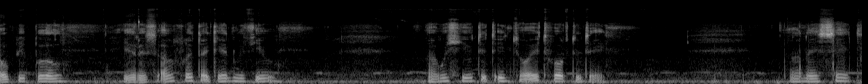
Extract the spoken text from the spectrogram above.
Hello people, here is Alfred again with you. I wish you did enjoy it for today. And I said,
